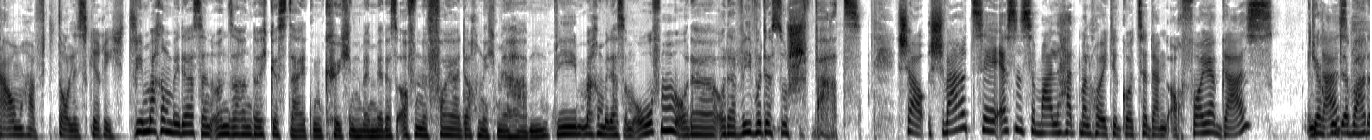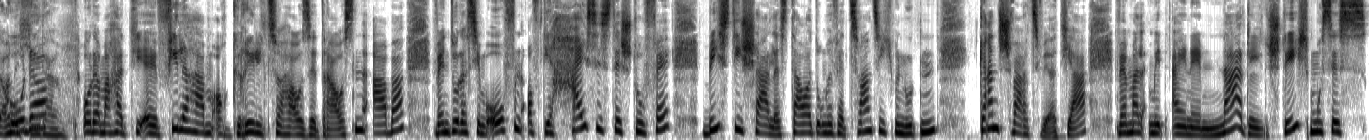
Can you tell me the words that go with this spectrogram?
Traumhaft tolles Gericht. Wie machen wir das in unseren durchgestylten Küchen, wenn wir das offene Feuer doch nicht mehr haben? Wie machen wir das im Ofen oder, oder wie wird das so schwarz? Schau, schwarze, erstens einmal hat man heute Gott sei Dank auch Feuergas. Ja, Gas. gut, aber hat auch nicht oder, jeder. Oder man hat, die- äh, viele haben auch Grill zu Hause draußen, aber wenn du das im Ofen auf die heißeste Stufe, bis die Schale, es dauert ungefähr 20 Minuten, ganz schwarz wird, ja. Wenn man mit einem Nadelstich, muss es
